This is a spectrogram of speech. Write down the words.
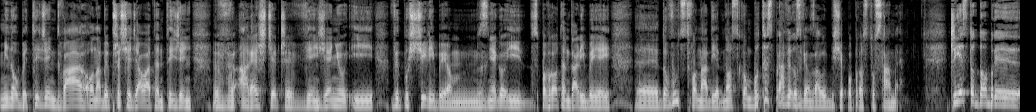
minąłby tydzień, dwa, ona by przesiedziała ten tydzień w areszcie czy w więzieniu i wypuściliby ją z niego i z powrotem daliby jej e, dowództwo nad jednostką, bo te sprawy rozwiązałyby się po prostu same. Czy jest to dobry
